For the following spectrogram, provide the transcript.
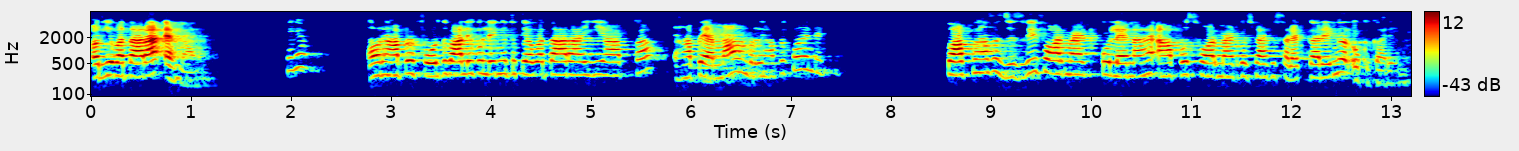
और ये बता रहा है अमाउंट ठीक है? और यहाँ पे फोर्थ वाले को लेंगे तो क्या बता रहा है ये आपका? यहाँ पे अमाउंट और यहाँ पे क्वांटिटी तो आपको यहाँ से जिस भी फॉर्मेट को लेना है, आप उस फॉर्मेट को सेलेक्ट करेंगे और ओके करेंगे।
